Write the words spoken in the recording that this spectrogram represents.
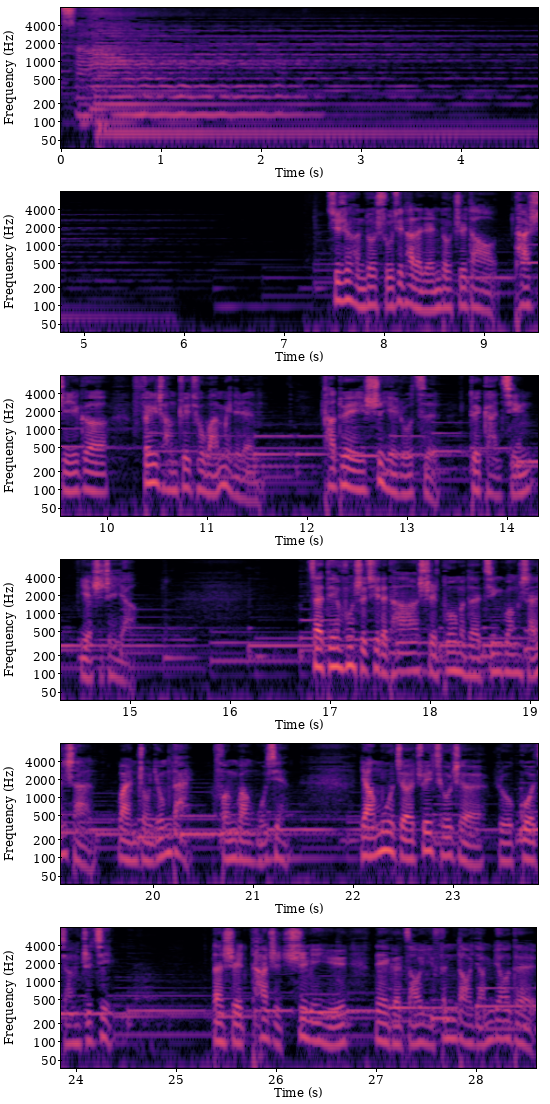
奏。其实很多熟悉他的人都知道，他是一个非常追求完美的人。他对事业如此，对感情也是这样。在巅峰时期的他，是多么的金光闪闪、万众拥戴、风光无限，仰慕者、追求者如过江之鲫。但是他只痴迷于那个早已分道扬镳的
